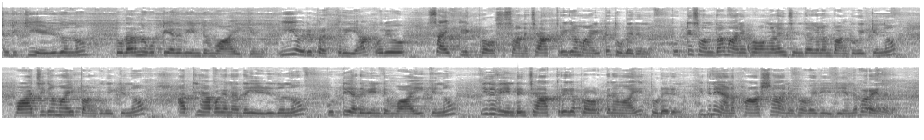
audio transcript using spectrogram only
ചുരുക്കി എഴുതുന്നു. തുടർന്ന് കുട്ടി അത് വീണ്ടും വായിക്കുന്നു. ഈ ഒരു പ്രക്രിയ ഒരു സൈക്ലിക് പ്രോസസ്സാണ്. ചാക്രികമായിട്ട് തുടരുന്നു. കുട്ടി സ്വന്തം അനുഭവങ്ങളും ചിന്തകളും പങ്കുവയ്ക്കുന്നു. വാചികമായി പങ്കുവയ്ക്കുന്നു. അധ്യാപകൻ അത് എഴുതുന്നു. കുട്ടി അത് വീണ്ടും വായിക്കുന്നു. ഇത് വീണ്ടും ചാക്രിക പ്രവർത്തനമായി തുടരുന്നു. ഇതിനെയാണ് ഭാഷാ അനുഭവ രീതി എന്ന് പറയുന്നത്.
